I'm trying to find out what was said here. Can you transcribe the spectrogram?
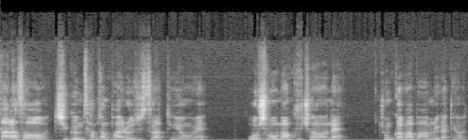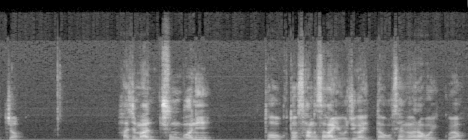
따라서 지금 삼성 바이오로직스 같은 경우에 55만 9천 원에 종가가 마무리가 되었죠. 하지만 충분히 더욱더 상승할 요지가 있다고 생각을 하고 있고요.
